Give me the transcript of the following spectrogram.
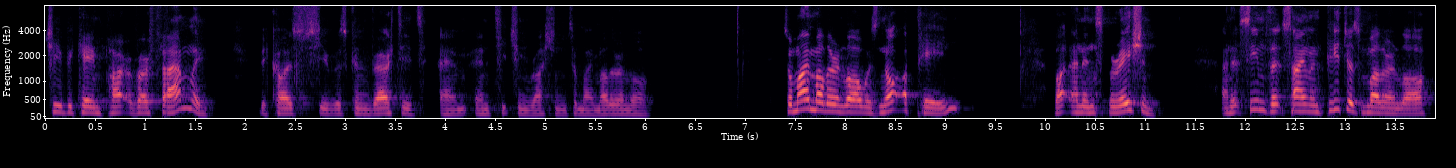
she became part of our family because she was converted um, in teaching Russian to my mother in law. So, my mother in law was not a pain, but an inspiration. And it seems that Simon Peter's mother in law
